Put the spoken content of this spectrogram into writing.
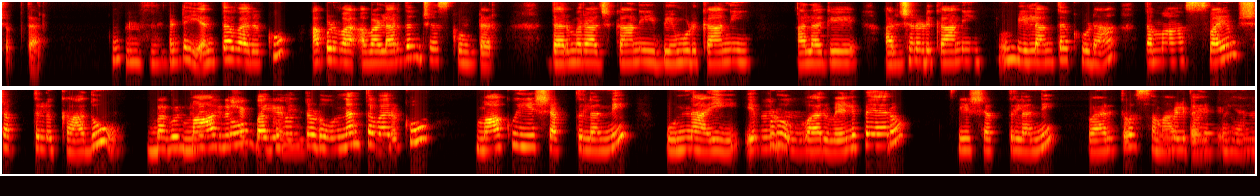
చెప్తారు. అంటే ఎంతవరకు అప్పుడు వాళ్ళు అర్థం చేసుకుంటారు ధర్మరాజు కానీ భీముడు కానీ అలాగే అర్జునుడు కానీ వీళ్ళంతా కూడా తమ స్వయం శక్తులు కాదు మాతో. భగవంతుడు ఉన్నంత వరకు మాకు ఈ శక్తులన్నీ ఉన్నాయి ఎప్పుడు. వారు వెళ్ళిపోయారో ఈ శక్తులన్నీ వారితో సమాప్తి. అయిపోయాయి.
